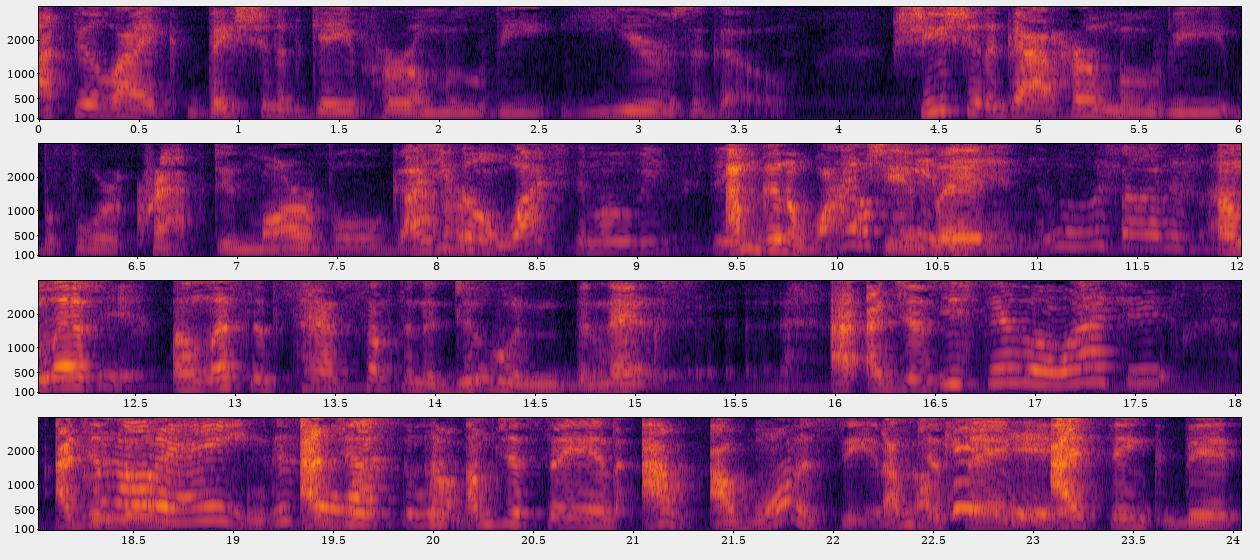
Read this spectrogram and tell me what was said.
I feel like they should have gave her a movie years ago. She should have got her movie before Captain Marvel got Are you her. gonna watch the movie? Still? I'm gonna watch Okay, it, but then. what's all this? unless shit? unless it has something to do in the next, I, I just you still gonna watch it? I just all don't. the hating. Just I just watch the no. I'm just saying. I I want to see it. I'm just Okay, saying. I think that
